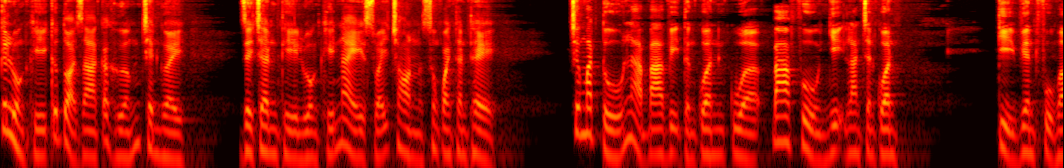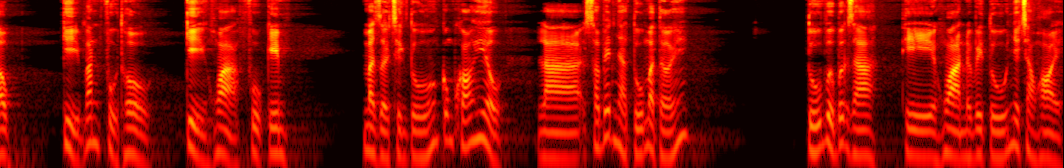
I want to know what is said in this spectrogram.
Cái luồng khí cứ tỏa ra các hướng trên người. Dưới chân thì luồng khí này xoáy tròn xung quanh thân thể. Trước mắt Tú là ba vị tướng quân của ba phủ nhị lan chân quân. Kỷ viên phủ mộc, kỷ văn phủ thổ, kỷ hỏa phủ kim. Mà giờ chính Tú cũng khó hiểu là sao biết nhà Tú mà tới. Tú vừa bước ra thì Hòa nói với Tú như chào hỏi.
